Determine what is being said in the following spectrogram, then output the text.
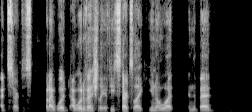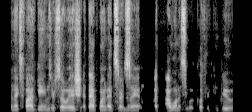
I'd start to. But I would I would eventually if he starts like you know what in the bed the next five games or so ish. At that point, I'd start yeah. saying I, I want to see what Clifford can do.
